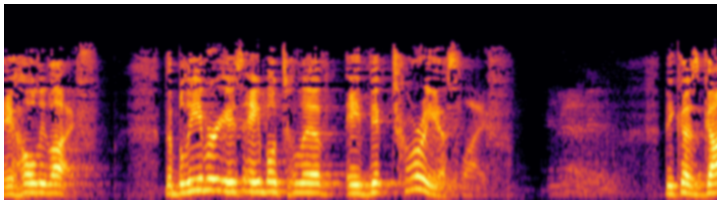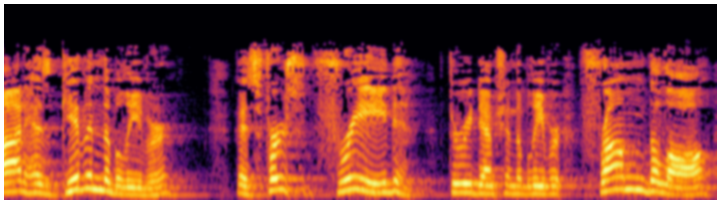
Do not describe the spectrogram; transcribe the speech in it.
A holy life. The believer is able to live a victorious life. Because God has given the believer, has first freed through redemption the believer from the law,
